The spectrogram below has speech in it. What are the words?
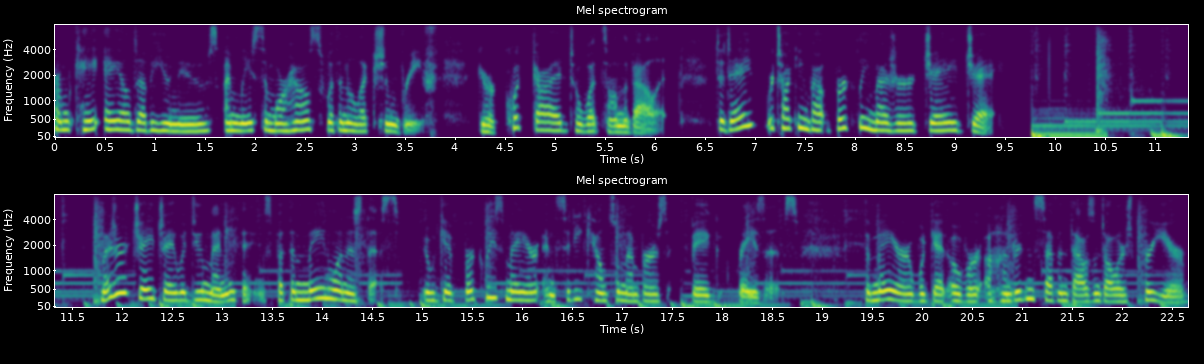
From KALW News, I'm Lisa Morehouse with an election brief, your quick guide to what's on the ballot. Today, we're talking about Berkeley Measure JJ. Measure JJ would do many things, but the main one is this it would give Berkeley's mayor and city council members big raises. The mayor would get over $107,000 per year,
